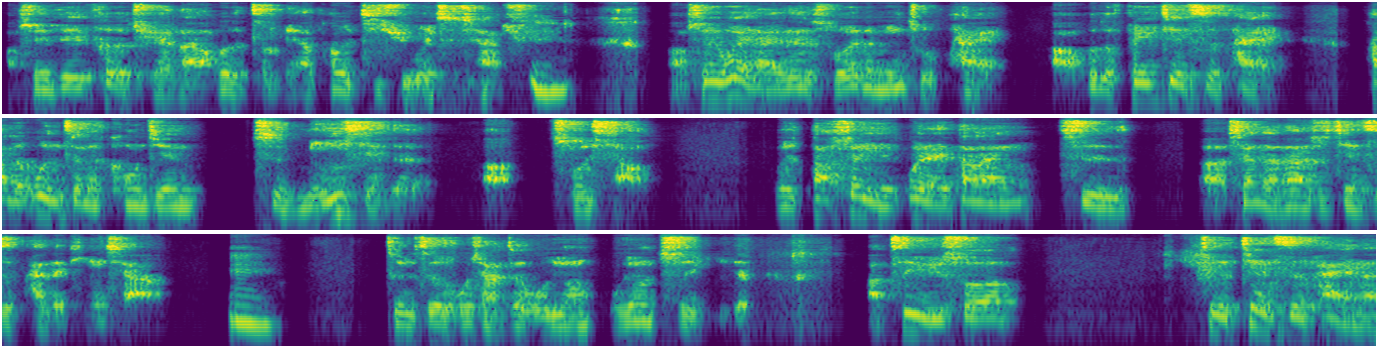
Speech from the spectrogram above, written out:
啊所以这些特权啊或者怎么样，它会继续维持下去。嗯啊，所以未来的所谓的民主派啊或者非建制派，它的问政的空间是明显的啊缩小。我当所以未来当然是呃香港当然是建制派的天下了。嗯这个这个，我想这毋庸毋庸置疑的啊。至于说这个建制派呢，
